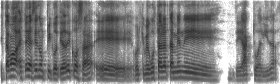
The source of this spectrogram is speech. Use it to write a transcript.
Estamos, estoy haciendo un picoteo de cosas, eh, porque me gusta hablar también de, actualidad.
